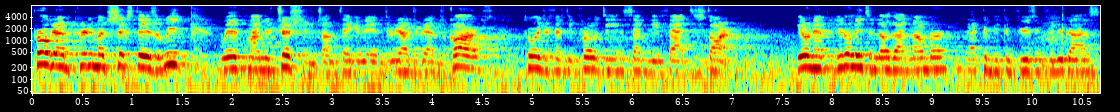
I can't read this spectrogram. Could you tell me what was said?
program pretty much six days a week with my nutrition. So I'm taking in 300 grams of carbs, 250 protein, 70 fat to start. You don't have you don't need to know that number. That can be confusing for you guys.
